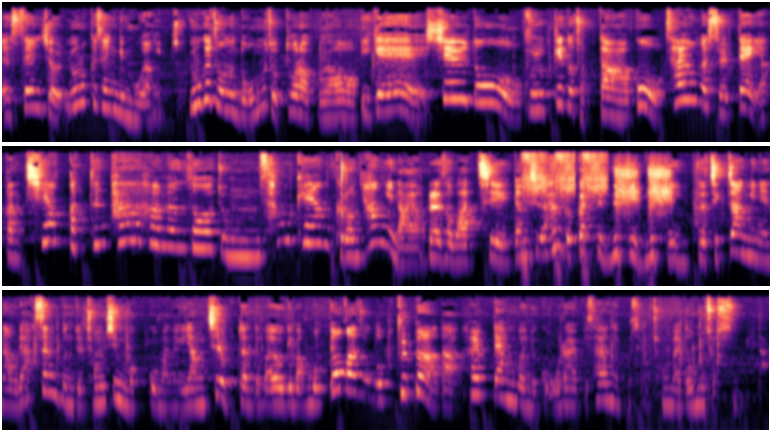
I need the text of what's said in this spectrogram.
essential 이렇게 생긴 모양 있죠. 이게 저는 너무 좋더라고요. 이게 실도 굵기도 적당하고 사용했을 때 약간 치약 같은 파하면서 좀 상쾌한 그런 향이 나요. 그래서 마치 양치를 한 것 같은 느낌, 느낌. 그래서 직장인이나 우리 학생분들 점심 먹고 만약에 양치를 못하는데 막 여기 막뭐 껴가지고 불편하다 할 때 한번 이거 오랄비 사용해보세요. 정말 너무 좋습니다.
